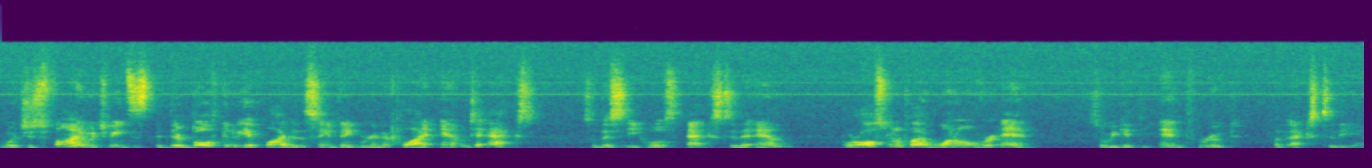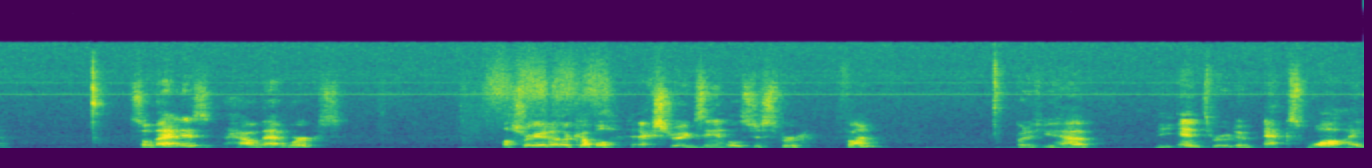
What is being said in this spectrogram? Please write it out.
which is fine, which means they're both going to be applied to the same thing. We're going to apply m to x, so this equals x to the m. But we're also going to apply 1 over n, so we get the nth root of x to the m. So that is how that works. I'll show you another couple extra examples just for fun. But if you have the nth root of xy,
